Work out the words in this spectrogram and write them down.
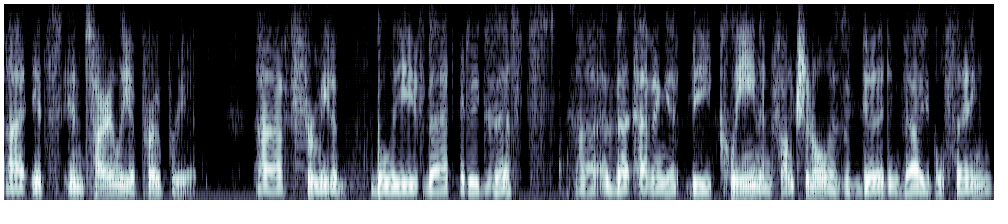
uh, it's entirely appropriate uh, for me to believe that it exists, uh, that having it be clean and functional is a good and valuable thing,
